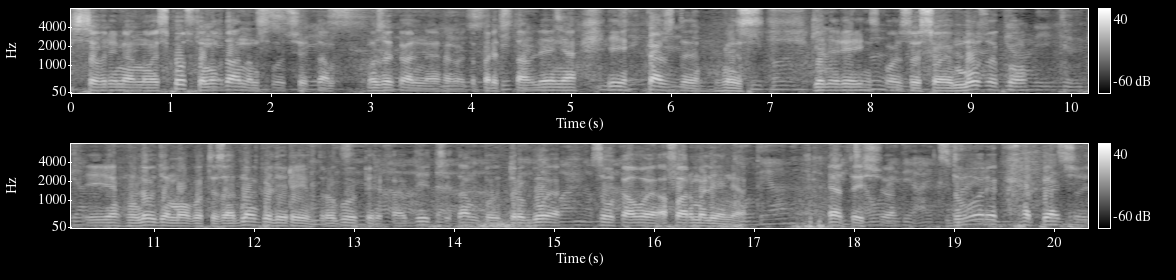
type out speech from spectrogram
современного искусства, ну в данном случае там музыкальное какое-то представление. И каждый из галерей использует свою музыку, и люди могут из одной галереи в другую переходить, и там будет другое звуковое оформление. Это еще дворик, опять же.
